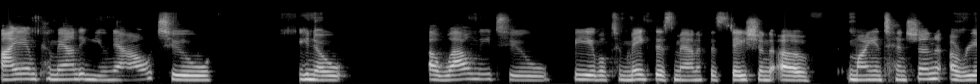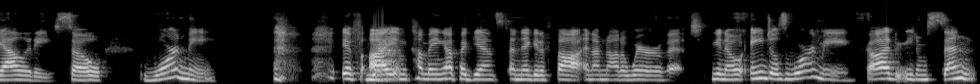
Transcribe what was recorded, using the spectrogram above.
i am commanding you now to you know allow me to be able to make this manifestation of my intention a reality. So warn me if yeah. I am coming up against a negative thought and I'm not aware of it. You know, angels warn me. God, you know, send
